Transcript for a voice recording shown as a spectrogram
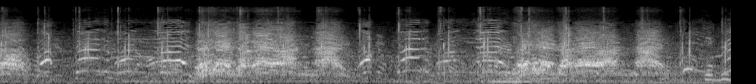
রক্তের বন্যায় রক্তের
